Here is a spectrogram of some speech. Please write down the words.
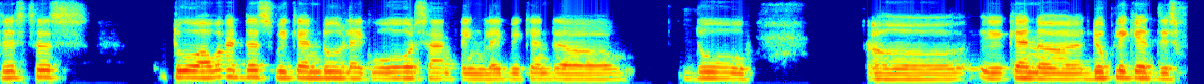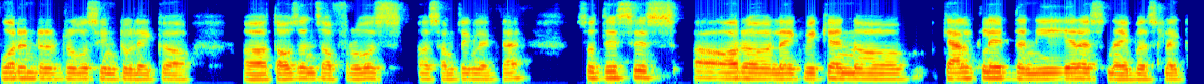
this is to avoid this we can do like oversampling like we can uh, do uh, you can uh, duplicate this 400 rows into like uh, uh, thousands of rows or something like that. So this is uh, or like we can calculate the nearest neighbors like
